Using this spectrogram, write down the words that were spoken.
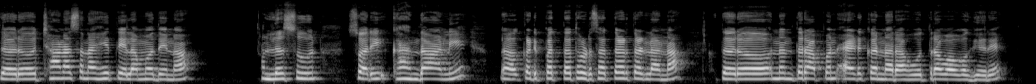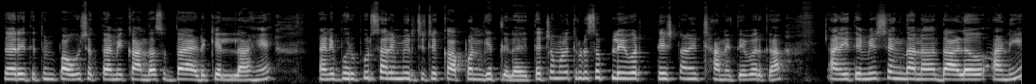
तर छान असं ना हे तेलामध्ये ना लसूण सॉरी कांदा आणि कडीपत्ता थोडासा तडतडला ना तर नंतर आपण ॲड करणार आहोत रवा वगैरे. तर इथे तुम्ही पाहू शकता मी कांदासुद्धा ॲड केलेला आहे. आणि भरपूर सारे मिरचीचे कापण घेतलेलं आहे त्याच्यामुळे थोडंसं फ्लेवर टेस्ट आणि छान येते बरं का. आणि इथे मी शेंगदाणं डाळं आणि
